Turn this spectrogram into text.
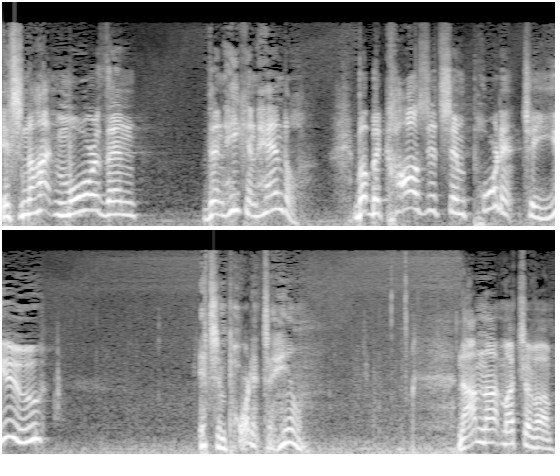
It's not more than, than He can handle. But because it's important to you, it's important to Him. Now, I'm not much of a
